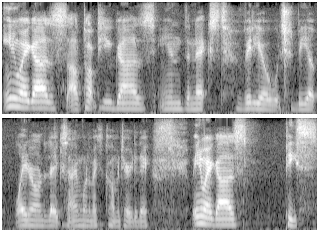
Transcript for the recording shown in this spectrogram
anyway, guys, I'll talk to you guys in the next video, which should be up later on today because I am going to make a commentary today. But anyway, guys, peace.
